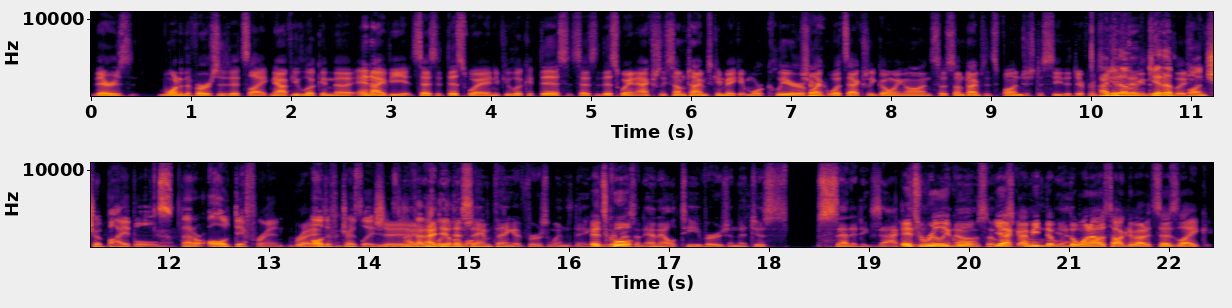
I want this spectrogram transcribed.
There's one of the verses. It's like now if you look in the NIV, it says it this way, and if you look at this, it says it this way, and actually sometimes can make it more clear of Sure. like what's actually going on. So sometimes it's fun just to see the difference I did Get a, the get a bunch of Bibles that are all different, Right. all different translations. Yeah, You yeah, I, I did the same thing at First Wednesday. 'cause It's there cool. was an NLT version that just said it exactly. It's really you know, cool. so it yeah, was I mean the. Yeah. the one I was talking about, it says like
